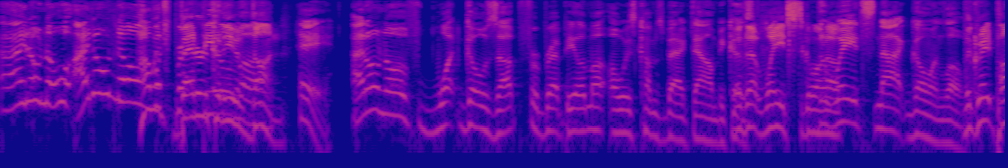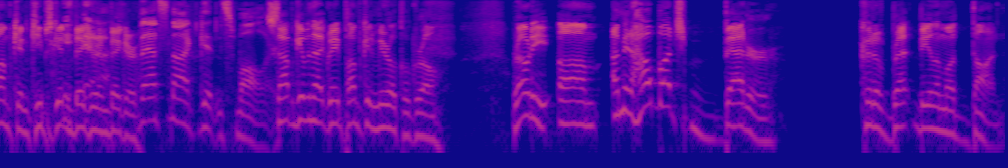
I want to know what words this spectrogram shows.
I don't know. I don't know. How much Brett better could he have done? Hey, I don't know if what goes up for Brett Bielema always comes back down because that weight's going up. the up. weight's not going low. The great pumpkin keeps getting bigger Yeah, and bigger. That's not getting smaller. Stop giving that great pumpkin miracle grow. Rowdy, um, I mean, how much better could have Brett Bielema done?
